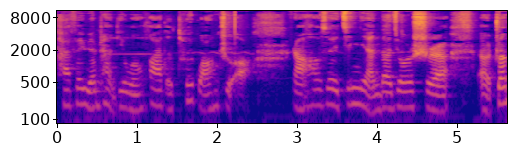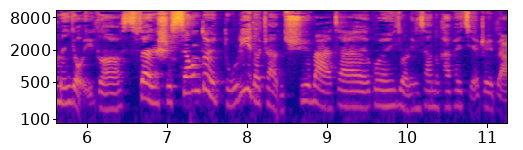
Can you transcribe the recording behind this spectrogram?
咖啡原产地文化的推广者，然后所以今年的就是呃专门有一个算是相对独立的展区吧，在公元一九零三的咖啡节这边。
